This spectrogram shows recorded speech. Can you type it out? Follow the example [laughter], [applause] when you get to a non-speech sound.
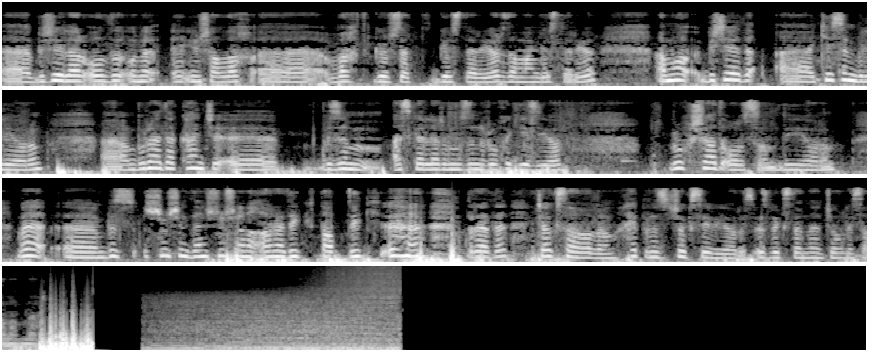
e, bir şeyler oldu. Onu e, inşallah e, göster, gösteriyor, zaman gösteriyor. Ama bir şey de e, kesin biliyorum. E, burada e, bizim askerlerimizin ruhu geziyor. Ruh şad olsun diyorum. Ve e, biz şu şeyden şu şeyden aradık, taptık. [laughs] Burada çok sağ olun. Hepinizi çok seviyoruz. Özbekistan'dan çok selamlar.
